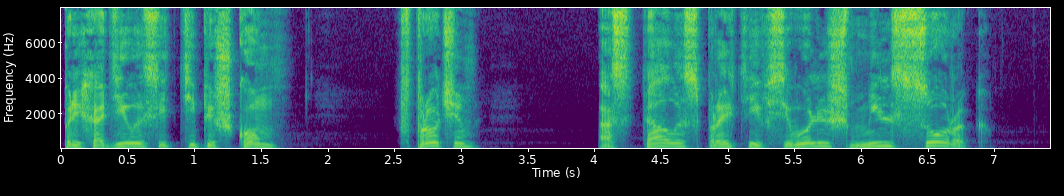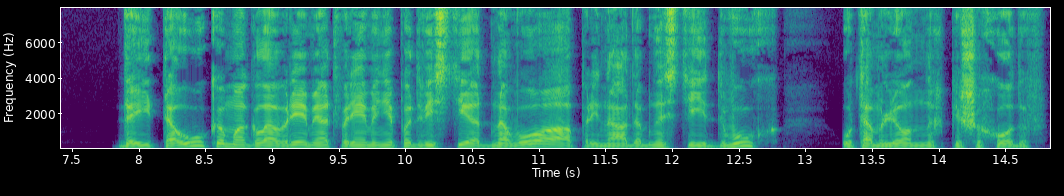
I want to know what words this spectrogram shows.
приходилось идти пешком. Впрочем, осталось пройти всего лишь миль сорок. Да и Таука могла время от времени подвести одного, а при надобности и двух утомленных пешеходов.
